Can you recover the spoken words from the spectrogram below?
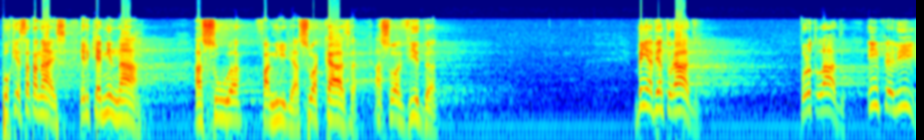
porque Satanás, ele quer minar a sua família, a sua casa, a sua vida. Bem-aventurado, por outro lado, infeliz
